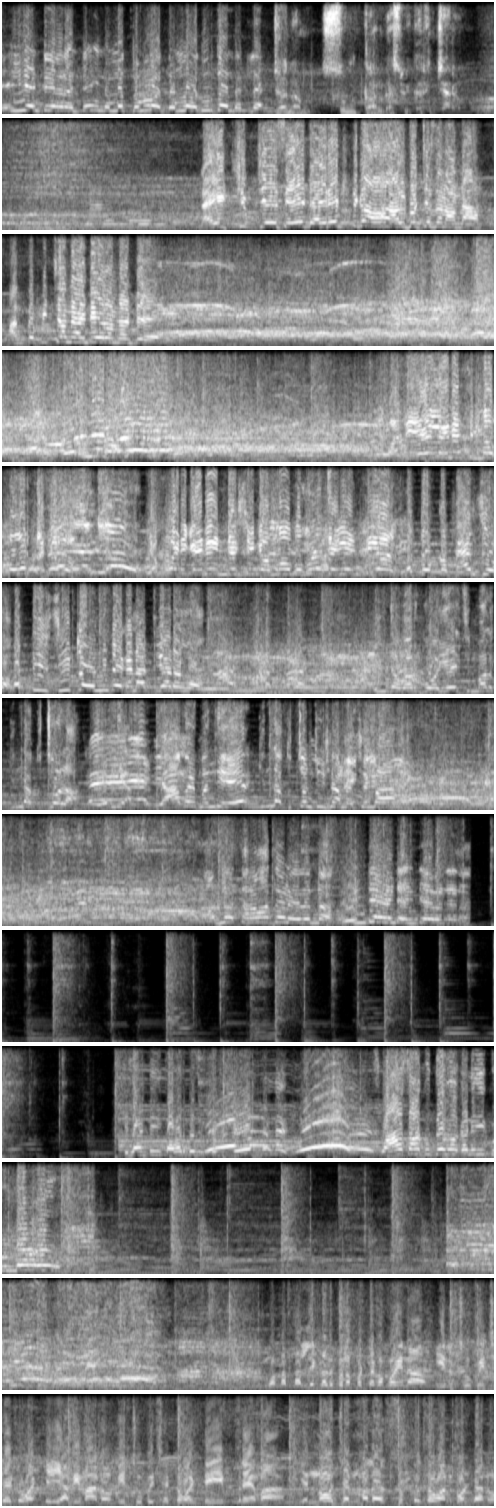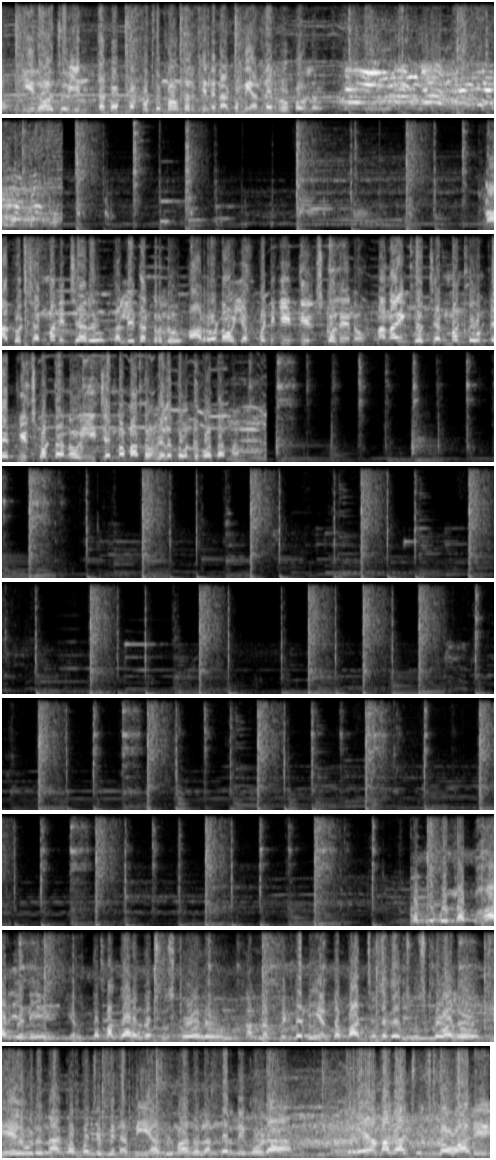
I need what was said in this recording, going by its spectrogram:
చెయ్యి ఎన్టీఆర్ అంటే నమ్మ దుమ్మ దుమ్మ అదురుతుంది అట్లే. జనం సుల్తాన్గా స్వీకరించారు. నైట్ షిఫ్ట్ చేసి డైరెక్ట్గా హాల్కి వచ్చేసాను అన్న. అంత పిచ్చాను ఎన్టీఆర్ అన్న అంటే పది ఏళ్ళైనా సినిమా పవర్ తగ్గదు. ఎప్పటికైనా ఇండస్ట్రీకి అమ్మ కూడా ఎన్టీఆర్. ప్రతి ఒక్క ఫ్యాన్స్ ప్రతి సీట్లో ఉండింటే కానీ ఆ థియేటర్ లో ఇంతవరకు ఏ సినిమాలో కింద కూర్చోవాలా? యాభై మంది కింద కూర్చొని చూసినాం సినిమా? అన్న తర్వాత ఏదన్నా ఎన్టీఆర్ అంటే అంటే ఇలాంటి కవర్ శ్వాస ఆగుద్దేమో కానీ ఈ గుండె ఒక తల్లి కడుపున పుట్టకపోయినా మీరు చూపించేటువంటి అభిమానం మీరు చూపించేటువంటి ప్రేమ ఎన్నో జన్మల సుకృతం అనుకుంటాను. ఈ రోజు ఇంత గొప్ప కుటుంబం దొరికింది నాకు మీ అందరి రూపంలో. నాకు జన్మనిచ్చారు తల్లిదండ్రులు. ఆ రుణం ఎప్పటికీ తీర్చుకోలేను. నాన్న ఇంకో జన్మంటూ ఉంటే తీర్చుకుంటాను. ఈ జన్మ మాత్రం వీళ్ళతో ఉండిపోతాను కట్టుకున్న భార్యని ఎంత బంగారంగా చూసుకోవాలో కన్న బిడ్డని ఎంత బాధ్యతగా చూసుకోవాలో దేవుడు నాకు అప్పచెప్పిన మీ అభిమానులందరినీ కూడా ప్రేమగా చూసుకోవాలి.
